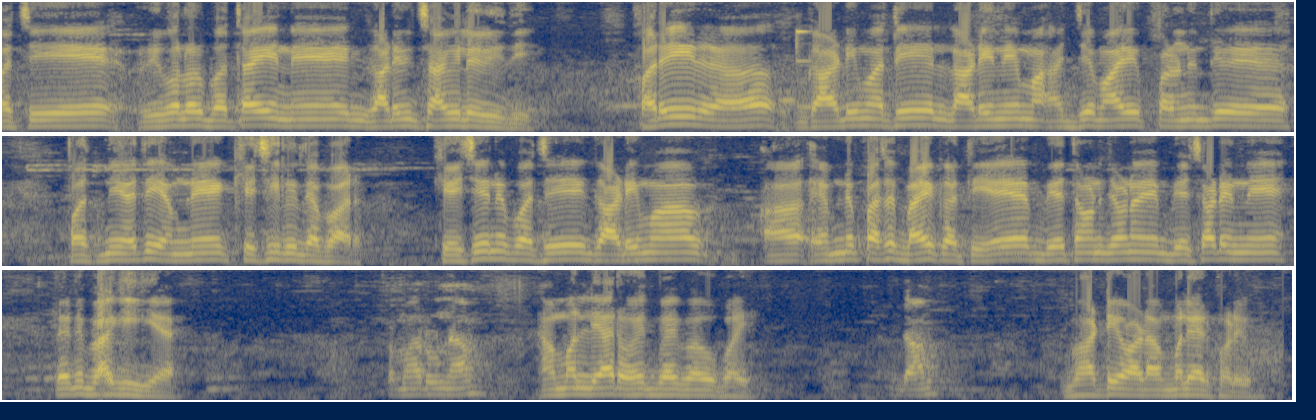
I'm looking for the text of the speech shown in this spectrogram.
પછી રિવોલ્વર બતાવીને ગાડીની ચાવી લઈ લીધી. ફરી ગાડીમાંથી લાડીને જે મારી પરિણીત પત્ની હતી એમને ખેંચી લીધા બહાર. ખેંચીને પછી ગાડીમાં એમને પાસે બાઇક હતી. એ બે ત્રણ જણે બેસાડીને લઈને ભાગી ગયા. તમારું નામ? અમલિયા રોહિતભાઈ બાબુભાઈ. ગામ? ભાટીવાડા અમલિયાર ફળ્યું.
